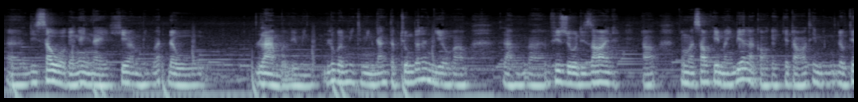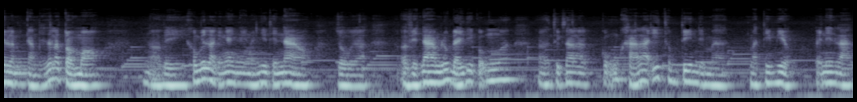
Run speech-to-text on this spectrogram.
uh, đi sâu vào cái ngành này khi mà mình bắt đầu làm bởi vì mình lúc ấy mình thì mình đang tập trung rất là nhiều vào làm uh, visual design này đó. Nhưng mà sau khi mình biết là có cái cái đó thì mình đầu tiên là mình cảm thấy rất là tò mò uh, vì không biết là cái ngành này nó như thế nào. Rồi uh, ở Việt Nam lúc đấy thì cũng uh, thực ra là cũng khá là ít thông tin để mà mà tìm hiểu. Vậy nên là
